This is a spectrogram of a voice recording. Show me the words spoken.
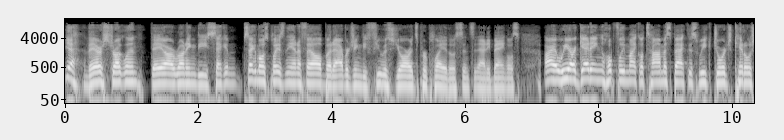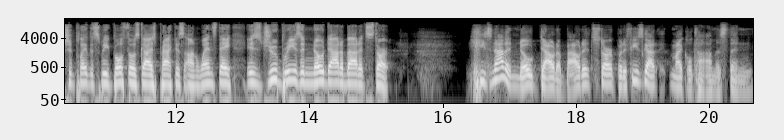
Yeah, they're struggling. They are running the second second most plays in the NFL, but averaging the fewest yards per play. Those Cincinnati Bengals. All right, we are getting hopefully Michael Thomas back this week. George Kittle should play this week. Both those guys practice on Wednesday. Is Drew Brees a no doubt about it start? he's not a no doubt about it start, but if he's got Michael Thomas, then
